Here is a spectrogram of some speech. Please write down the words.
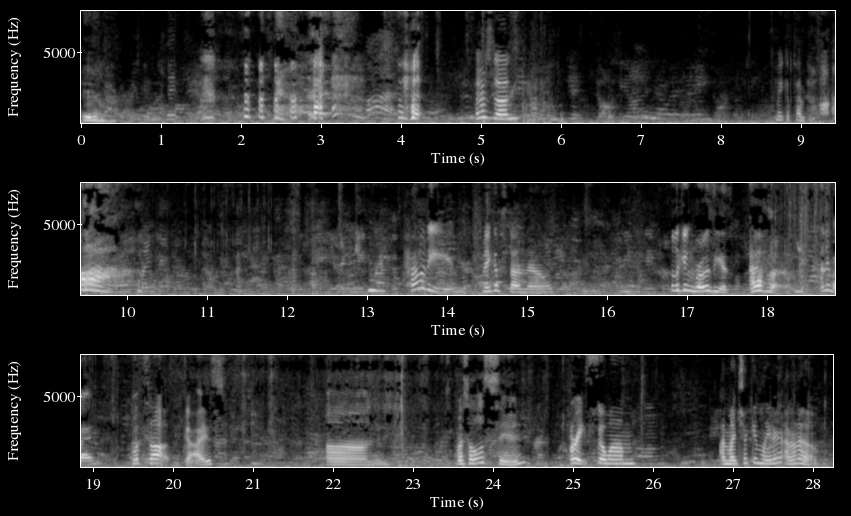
Ew. Hair's done. Makeup time. Ah! Howdy. Makeup's done now. We're looking rosy as ever. Anyway, what's up, guys? Um, my Marcelo soon. All right, so um, I might check in later. I don't know.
